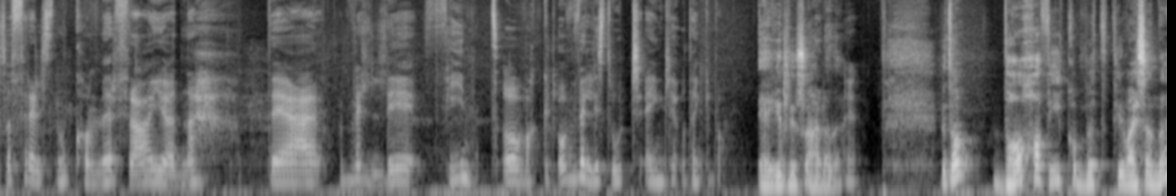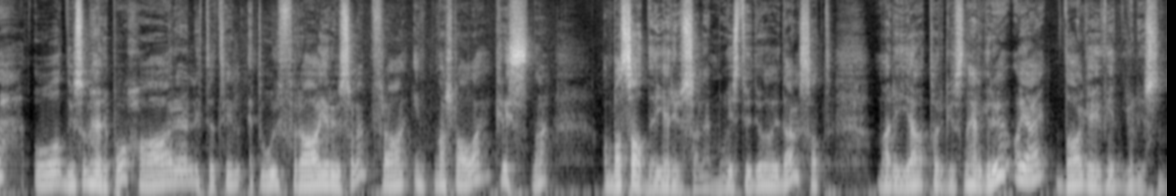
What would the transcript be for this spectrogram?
Så frelsen kommer fra jødene. Det er veldig fint og vakkert og veldig stort, egentlig, å tenke på. Egentlig så er det det. Ja. Vet du hva? Da har vi kommet til veis ende. Og du som hører på, har lyttet til et ord fra Jerusalem. Fra Internasjonale kristne ambassade i Jerusalem. Og i studio i dag satt Maria Torgussen Helgerud og jeg, Dag Øyvind Juliussen.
